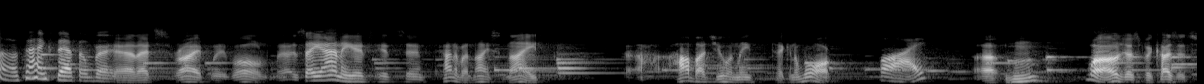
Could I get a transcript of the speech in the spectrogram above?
Oh, thanks, Ethelbert. Yeah, that's right. We've all. Uh, say, Annie, it's it's uh, kind of a nice night. Uh, how about you and me taking a walk? Why? Uh, hmm? Well, just because it's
